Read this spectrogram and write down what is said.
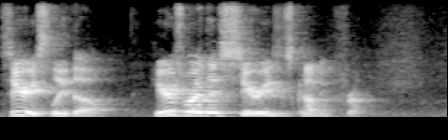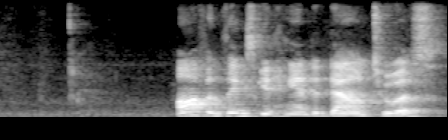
Seriously, though, here's where this series is coming from. Often things get handed down to us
